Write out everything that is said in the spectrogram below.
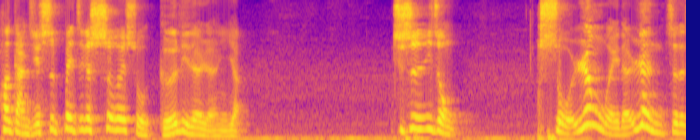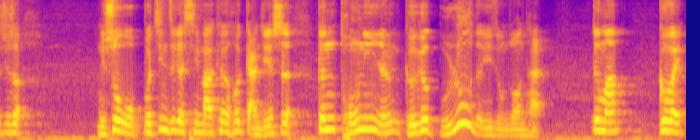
他感觉是被这个社会所隔离的人一样，就是一种所认为的认知的，就是。你说我不进这个星巴克，会感觉是跟同龄人格格不入的一种状态，对吗？各位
